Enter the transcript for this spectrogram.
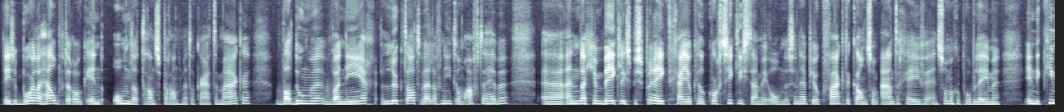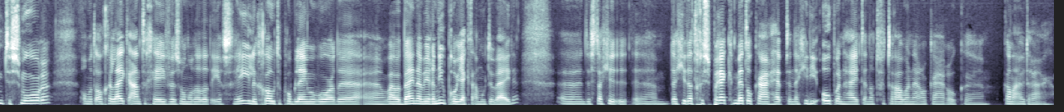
Deze borden helpen er ook in om dat transparant met elkaar te maken. Wat doen we, wanneer, lukt dat wel of niet om af te hebben? Uh, en dat je een wekelijks bespreekt, ga je ook heel kort cyclisch daarmee om. Dus dan heb je ook vaak de kans om aan te geven en sommige problemen in de kiem te smoren. Om het al gelijk aan te geven, zonder dat het eerst hele grote problemen worden, uh, waar we bijna weer een nieuw project aan moeten wijden. Uh, dus dat je, dat je dat gesprek met elkaar hebt en dat je die openheid en dat vertrouwen naar elkaar ook uh, kan uitdragen.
